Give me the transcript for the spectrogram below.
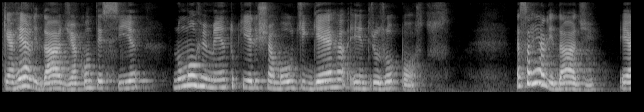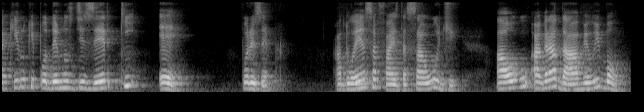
que a realidade acontecia num movimento que ele chamou de guerra entre os opostos. Essa realidade é aquilo que podemos dizer que é. Por exemplo, a doença faz da saúde algo agradável e bom,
